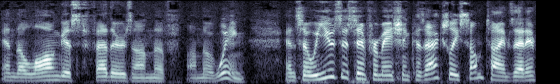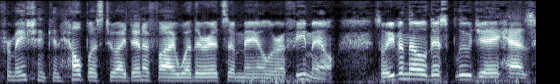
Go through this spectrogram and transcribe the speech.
and the longest feathers on the, on the wing. And so we use this information because actually sometimes that information can help us to identify whether it's a male or a female. So even though this blue jay has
